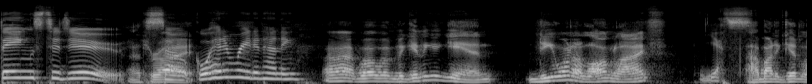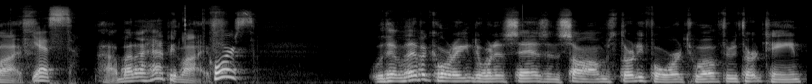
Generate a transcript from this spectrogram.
things to do. That's So right. go ahead and read it, honey. All right. Well, when beginning again, do you want a long life? Yes. How about a good life? Yes. How about a happy life? Of course. Well, then live according to what it says in Psalms 34, 12 through 13,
